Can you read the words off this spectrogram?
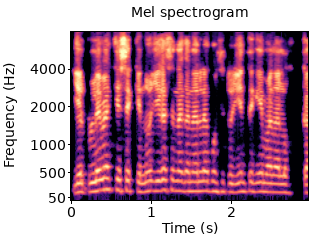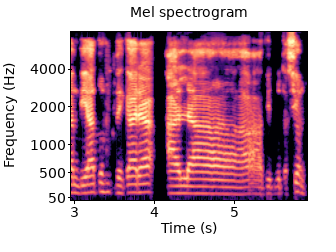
Y el problema es que si es que no llegasen a ganar la constituyente, queman a los candidatos de cara a la diputación.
